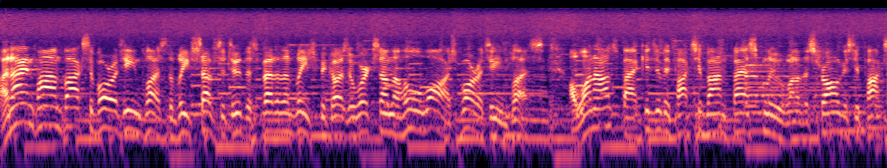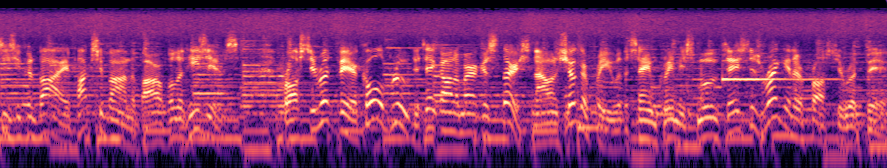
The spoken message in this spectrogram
A nine-pound box of Borateem Plus, the bleach substitute that's better than bleach because it works on the whole wash. Borateem Plus. A one-ounce package of Epoxy Bond Fast Glue, one of the strongest epoxies you can buy. Epoxy Bond, the powerful adhesives. Frosty Root Beer, cold brewed to take on America's thirst. Now in sugar-free with the same creamy, smooth taste as regular Frosty Root Beer.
